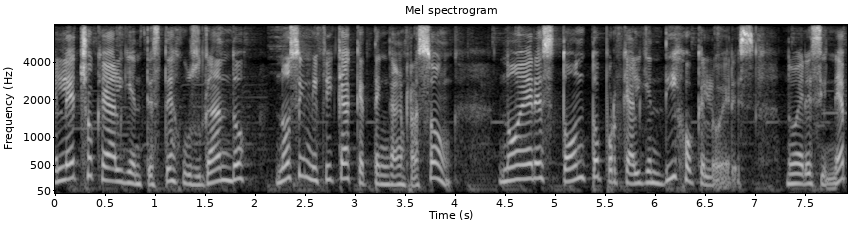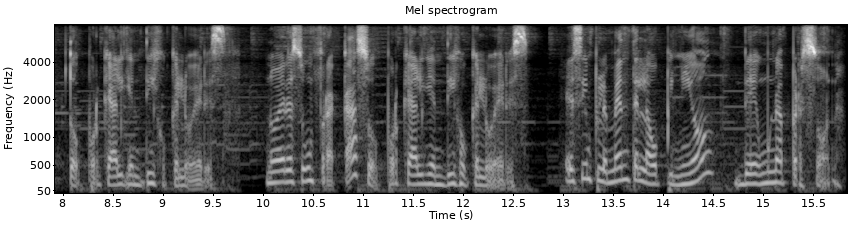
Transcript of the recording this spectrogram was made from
El hecho que alguien te esté juzgando no significa que tengan razón. No eres tonto porque alguien dijo que lo eres. No eres inepto porque alguien dijo que lo eres. No eres un fracaso porque alguien dijo que lo eres. Es simplemente la opinión de una persona.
